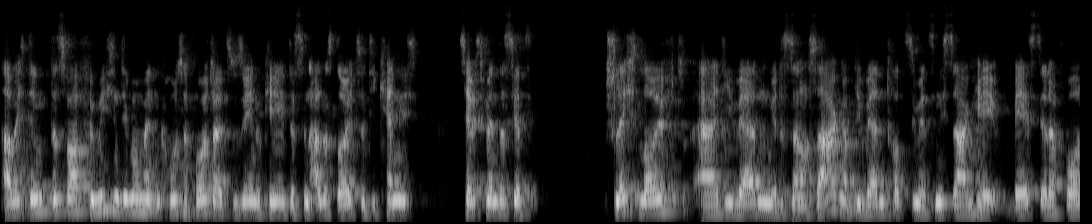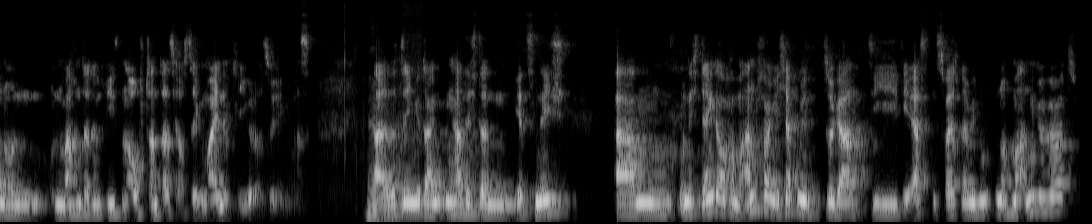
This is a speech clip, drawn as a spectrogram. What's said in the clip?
Aber ich denke, das war für mich in dem Moment ein großer Vorteil zu sehen, okay, das sind alles Leute, die kenne ich. Selbst wenn das jetzt schlecht läuft, äh, die werden mir das dann auch sagen, aber die werden trotzdem jetzt nicht sagen, hey, wer ist der da vorne und, und machen dann einen riesen Aufstand, dass ich aus der Gemeinde fliege oder so irgendwas. Ja. Also den Gedanken hatte ich dann jetzt nicht. Ähm, und ich denke auch am Anfang, ich habe mir sogar die, die ersten zwei, drei Minuten nochmal angehört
